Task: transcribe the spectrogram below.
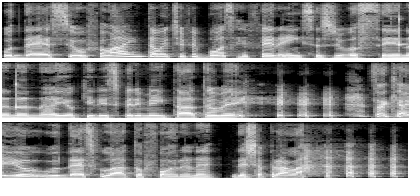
o Décio falou: Ah, então eu tive boas referências de você, nananã, e eu queria experimentar também. Só que aí o, Décio falou: Ah, tô fora, né? Deixa pra lá.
